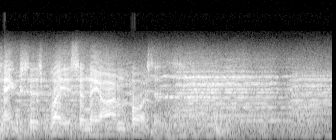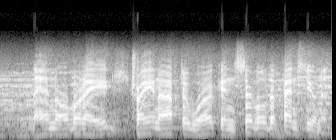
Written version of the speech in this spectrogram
takes his place in the armed forces. Men over age train after work in civil defense units.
